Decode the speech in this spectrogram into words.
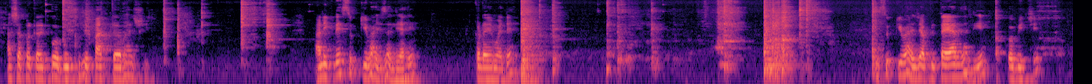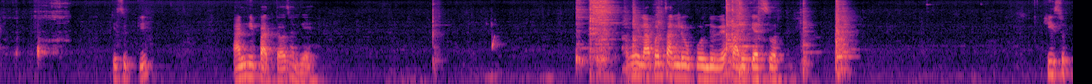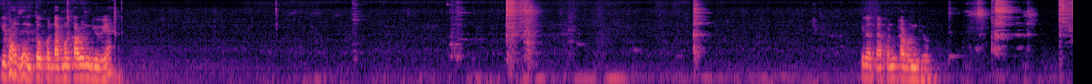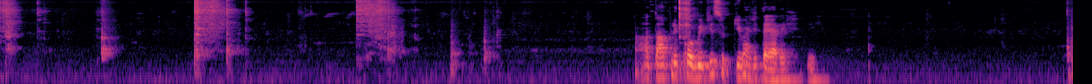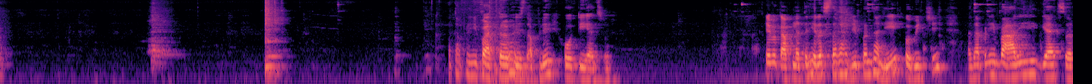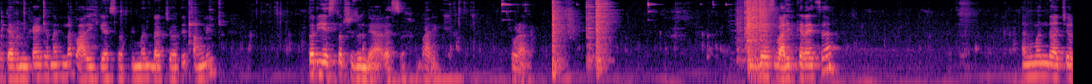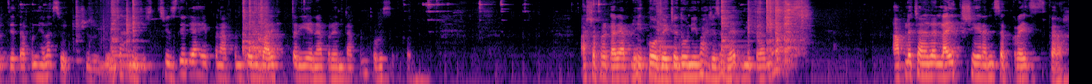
अशा प्रकारे कोबीची ही पातळ भाजी. आणि इकडे सुक्की भाजी झाली आहे कढईमध्ये. ही सुक्की भाजी आपली तयार झाली आहे कोबीची. ही सुक्की आणि ही पातळ झाली आहे. आता हिला आपण चांगले उकळून देऊया बारीक गॅसवर. ही सुकी भाजी झाली तोपर्यंत आपण काढून घेऊया. तिला आता आपण काढून घेऊ. आता आपली कोबीची सुट्टी भाजी तयार आहे. आता आपली ही पातळ भाजी आपली होती अजून. हे बघा आपलं आता ही रस्सा भाजी पण झाली आहे कोबीची. आता आपण ही बारीक गॅसवरती आपण काय करणार ह्याला बारीक गॅसवरती मंदाच्यावरती चांगली तरी येस तर शिजून देणार असं बारीक. ठेवणार. गॅस बारीक करायचा. आणि मंद आचेवरती आता आपण ह्याला सु शिजून देऊ झाली शिजलेली आहे पण आपण थोडी बारीक तरी येण्यापर्यंत आपण थोडंसं करू. अशा प्रकारे आपले हे कोब्याच्या दोन्ही भाज्या झाल्यात मित्रांनो. आपल्या चॅनलला लाईक शेअर आणि सबस्क्राईब करा.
